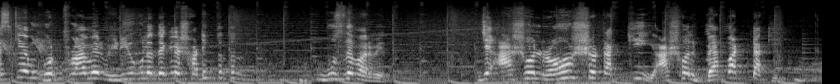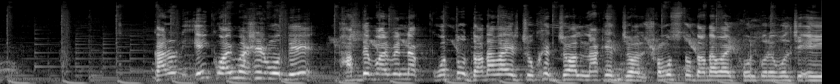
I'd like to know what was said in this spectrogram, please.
এসকেএম গোট ফার্মের ভিডিওগুলো দেখলে সঠিক তথ্য বুঝতে পারবেন। যে আসল রহস্যটা কি আসল ব্যাপারটা কি। কারণ এই কয় মাসের মধ্যে ভাবতে পারবেন না কত দাদাভাইয়ের চোখের জল নাকের জল সমস্ত দাদাভাই ফোন করে বলছে এই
